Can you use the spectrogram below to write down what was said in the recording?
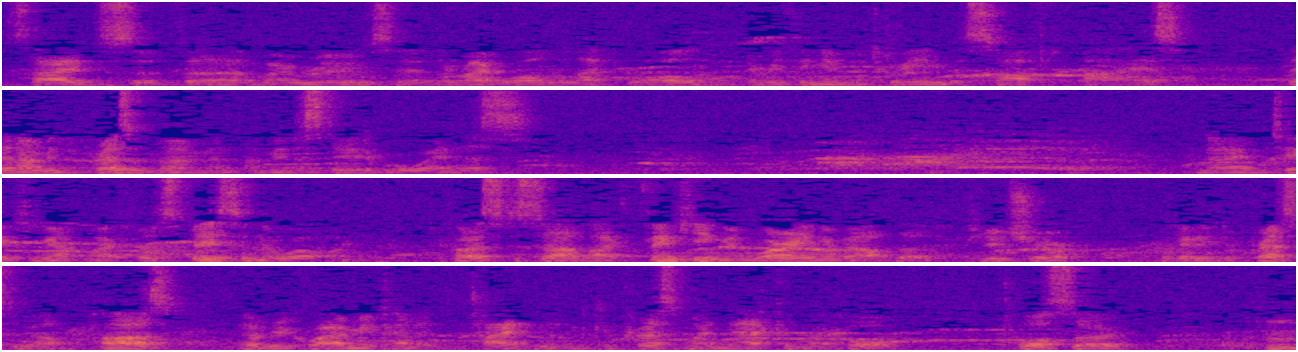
sides of uh, my room, so the right wall, the left wall, and everything in between, the soft eyes, then I'm in the present moment, I'm in a state of awareness. And I am taking up my full space in the world. If I was to start like thinking and worrying about the future or getting depressed about the past, that would require me kind of tighten and compress my neck and my whole torso. Hmm.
